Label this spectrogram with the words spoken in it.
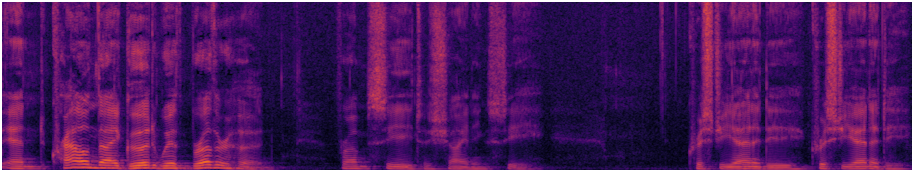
and crown thy good with brotherhood from sea to shining sea. Christianity, Christianity.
